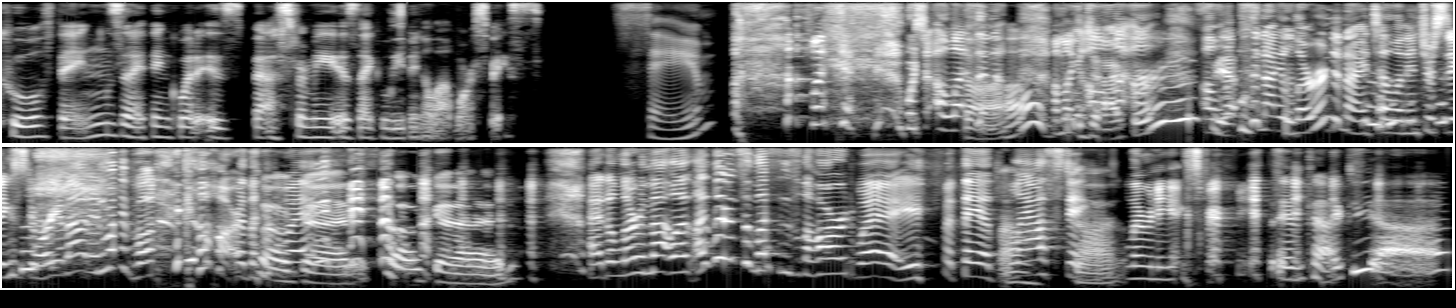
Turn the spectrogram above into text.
cool things. And I think what is best for me is like leaving a lot more space. Same. like, which a lesson I'm like a, a, a yeah. lesson I learned and I tell an interesting story about in my book. the so way. good, so good. I had to learn that. Le- I learned some lessons the hard way, but they had oh, lasting God. learning experience. Impact, yeah.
